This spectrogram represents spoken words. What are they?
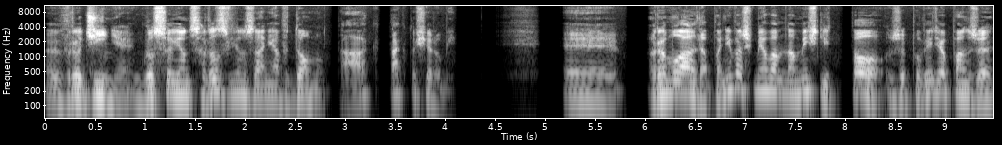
w rodzinie, głosując rozwiązania w domu. Tak, tak to się robi. E, Romualda, ponieważ miałam na myśli to, że powiedział pan, że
